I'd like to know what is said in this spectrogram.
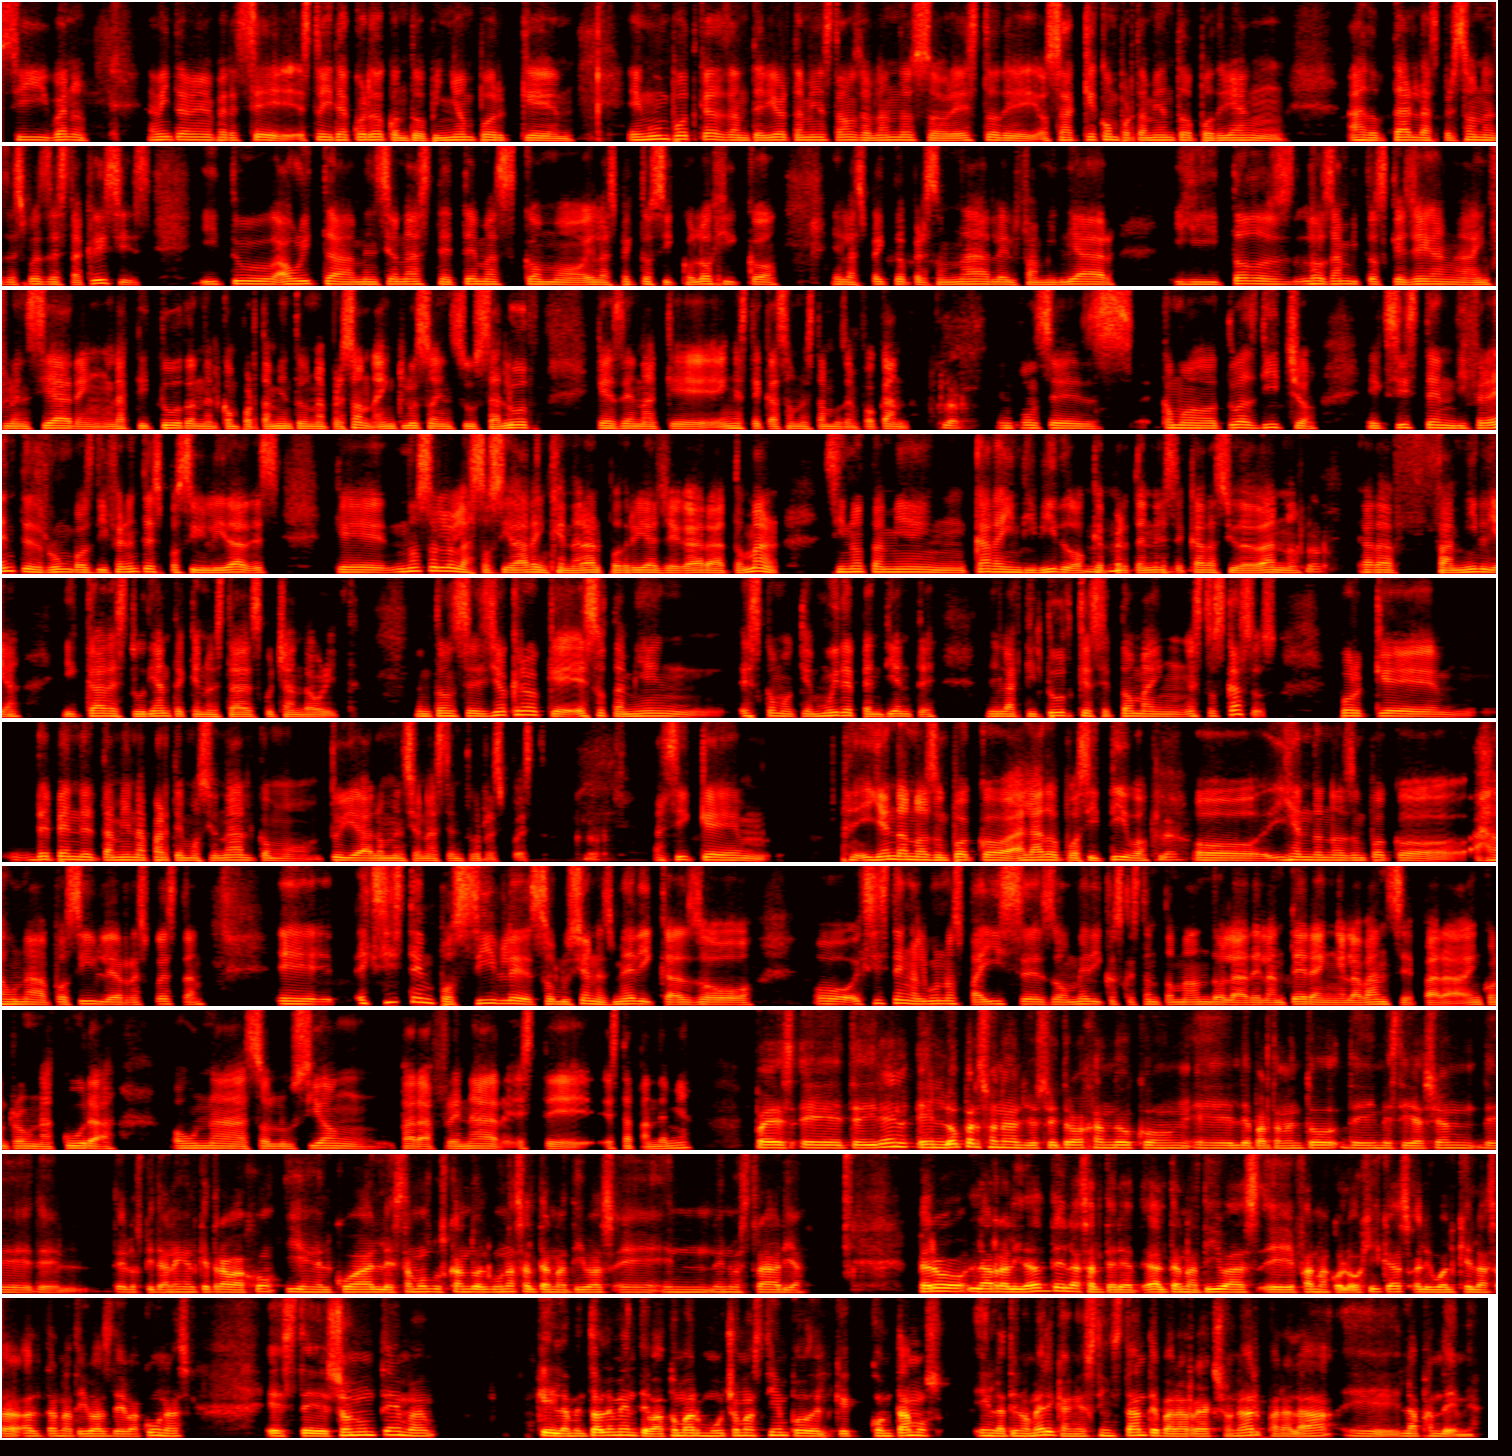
Sí, bueno, a mí también me parece, estoy de acuerdo con tu opinión porque en un podcast anterior también estábamos hablando sobre esto de, o sea, qué comportamiento podrían adoptar las personas después de esta crisis. Y tú ahorita mencionaste temas como el aspecto psicológico, el aspecto personal, el familiar, y todos los ámbitos que llegan a influenciar en la actitud o en el comportamiento de una persona, incluso en su salud, que es en la que en este caso no estamos enfocando. Claro. Entonces, como tú has dicho, existen diferentes rumbos, diferentes posibilidades que no solo la sociedad en general podría llegar a tomar, sino también cada individuo que pertenece, cada ciudadano, cada familia y cada estudiante que nos está escuchando ahorita. Entonces, yo creo que eso también es como que muy dependiente de la actitud que se toma en estos casos, porque depende también la parte emocional, como tú ya lo mencionaste en tu respuesta. Así que yéndonos un poco al lado positivo o yéndonos un poco a una posible respuesta, eh, ¿existen posibles soluciones médicas o ¿O existen algunos países o médicos que están tomando la delantera en el avance para encontrar una cura o una solución para frenar este, esta pandemia? Pues eh, te diré en, lo personal, yo estoy trabajando con el departamento de investigación del hospital en el que trabajo y en el cual estamos buscando algunas alternativas eh, en, nuestra área. Pero la realidad de las alternativas eh, farmacológicas, al igual que las alternativas de vacunas, este, son un tema que lamentablemente va a tomar mucho más tiempo del que contamos en Latinoamérica en este instante para reaccionar para la, la pandemia.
